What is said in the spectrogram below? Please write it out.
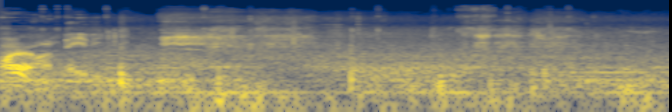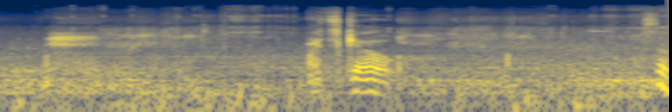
We're on, baby. Let's go. That's a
